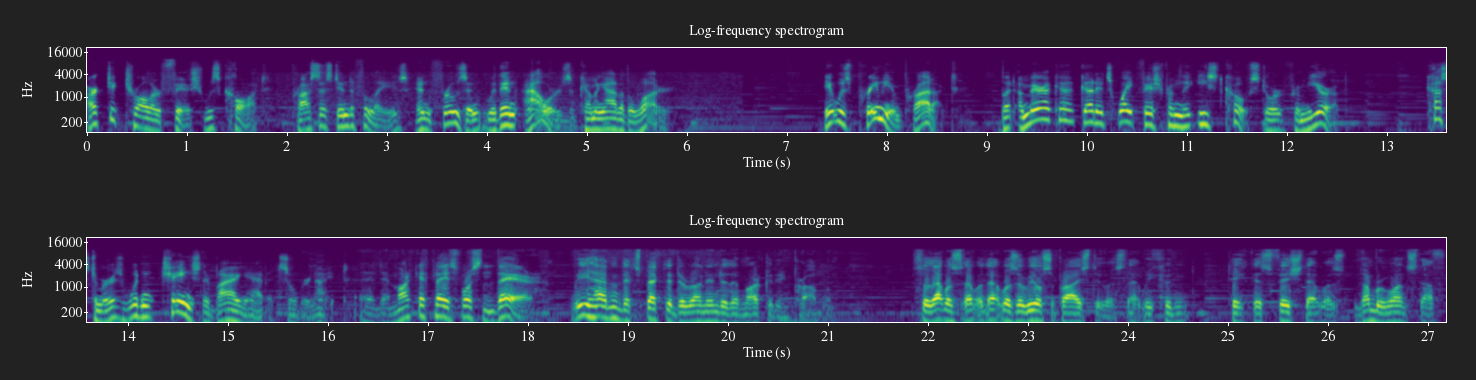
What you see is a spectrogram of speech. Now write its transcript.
Arctic trawler fish was caught, processed into fillets, and frozen within hours of coming out of the water. It was premium product, but America got its whitefish from the East Coast or from Europe. Customers wouldn't change their buying habits overnight. Uh, the marketplace wasn't there. We hadn't expected to run into the marketing problem. So that was, that was, that was a real surprise to us that we couldn't take this fish that was number one stuff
